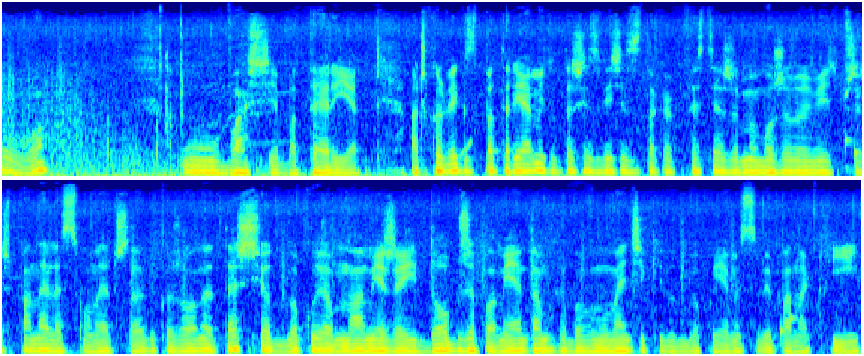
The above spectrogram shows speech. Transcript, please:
O, u właśnie, baterie. Aczkolwiek z bateriami to też jest, wiecie, taka kwestia, że my możemy mieć przecież panele słoneczne, tylko że one też się odblokują nam, jeżeli dobrze pamiętam, chyba w momencie, kiedy odblokujemy sobie pana key.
